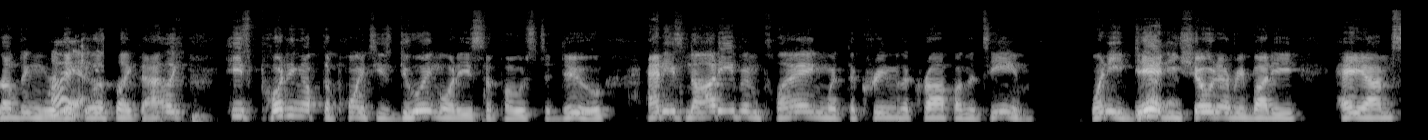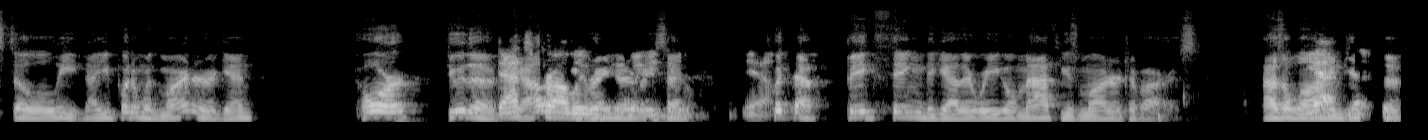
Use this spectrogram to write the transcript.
something Oh, yeah. ridiculous like that. Like he's putting up the points, he's doing what he's supposed to do, and he's not even playing with the cream of the crop on the team. When he did, he showed everybody, hey, I'm still elite. Now you put him with Marner again, or do the That's probably what, brain that everybody said do. Yeah. put that big thing together where you go Matthews, Marner, Tavares as a line Yeah, and just to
